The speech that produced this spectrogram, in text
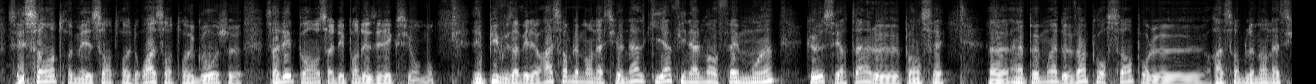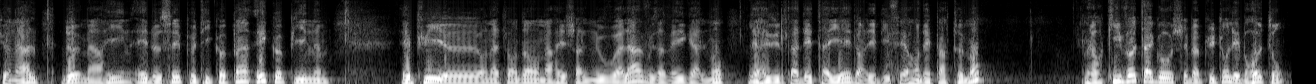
C'est centre, mais centre droit, centre gauche, euh, ça dépend, ça dépend des élections. Bon. Et puis vous avez le Rassemblement national qui a finalement fait moins que certains le pensaient. Euh, un peu moins de 20% pour le Rassemblement national de Marine et de ses petits copains et copines. Et puis, euh, en attendant, maréchal, nous voilà. Vous avez également les résultats détaillés dans les différents départements. Alors, qui vote à gauche? Eh bien, plutôt les Bretons.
